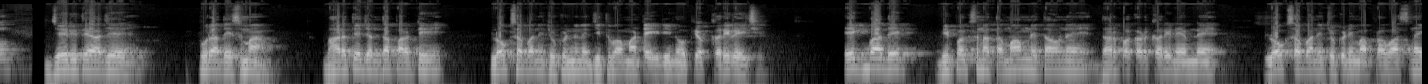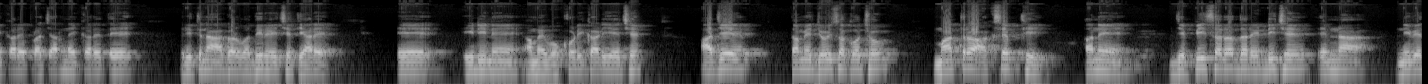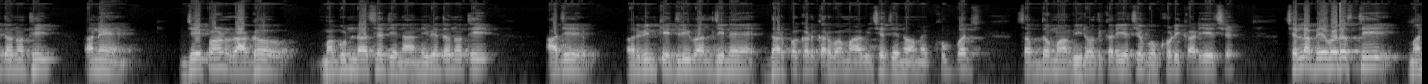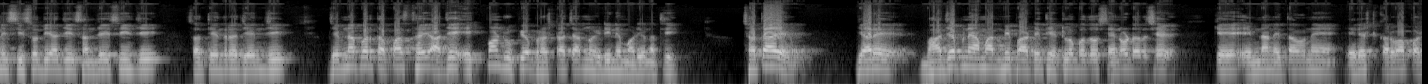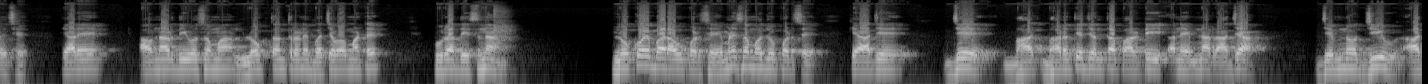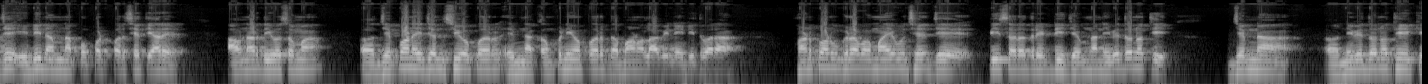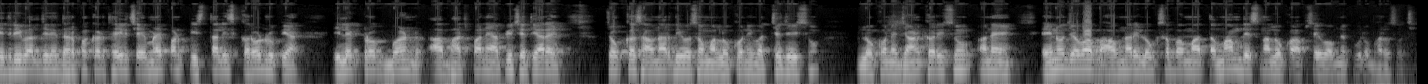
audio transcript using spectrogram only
જે રીતે આજે પૂરા દેશમાં ભારતીય જનતા પાર્ટી લોકસભાની ચૂંટણીને જીતવા માટે ઈડીનો ઉપયોગ કરી રહી છે. એક બાદ એક વિપક્ષના તમામ નેતાઓને ધરપકડ કરીને એમને લોકસભાની ચૂંટણીમાં પ્રવાસ નહીં કરે, પ્રચાર નહીં કરે તે રીતના આગળ વધી રહી છે ત્યારે એ ઈડીને અમે વખોડી કાઢીએ છીએ. આજે તમે જોઈ શકો છો, માત્ર આક્ષેપથી અને જે પી શરદ રેડ્ડી છે એમના નિવેદનોથી અને જે પણ રાઘવ મગુંડા છે જેના નિવેદનોથી આજે અરવિંદ કેજરીવાલજીને ધરપકડ કરવામાં આવી છે, જેનો અમે ખૂબ જ શબ્દોમાં વિરોધ કરીએ છીએ, વખોડી કાઢીએ છીએ. છેલ્લા બે વર્ષથી મનીષ સિસોદિયાજી, સંજયસિંહજી, સત્યેન્દ્ર જૈનજી જેમના પર તપાસ થઈ, આજે એક પણ રૂપિયો ભ્રષ્ટાચારનો ઈડીને મળ્યો નથી. છતાંય, જ્યારે ભાજપને આમ આદમી પાર્ટીથી એટલો બધો શેનો ડર છે કે એમના નેતાઓને એરેસ્ટ કરવા પડે છે, ત્યારે આવનાર દિવસોમાં લોકતંત્રને બચાવવા માટે પૂરા દેશના લોકોએ બહાર આવવું પડશે. એમણે સમજવું પડશે કે આજે જે ભારતીય જનતા પાર્ટી અને એમના રાજા, જેમનો જીવ આજે ઈડી નામના પોપટ પર છે, ત્યારે આવનાર દિવસોમાં જે પણ એજન્સીઓ પર, એમના કંપનીઓ પર દબાણો લાવીને ઈડી દ્વારા ફંડ પણ ઉઘરાવવામાં આવ્યું છે. જે પી શરદ રેડ્ડી જેમના નિવેદનોથી જેમના નિવેદનોથી કેજરીવાલજીની ધરપકડ થયેલ છે, એમણે પણ પિસ્તાલીસ કરોડ રૂપિયા ઇલેક્ટ્રોક બોન્ડ આ ભાજપાને આપ્યું છે. ત્યારે ચોક્કસ આવનાર દિવસોમાં લોકોની વચ્ચે જઈશું, લોકોને જાણ કરીશું અને એનો જવાબ આવનારી લોકસભામાં તમામ દેશના લોકો આપશે એવો અમને પૂરો ભરોસો છે.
